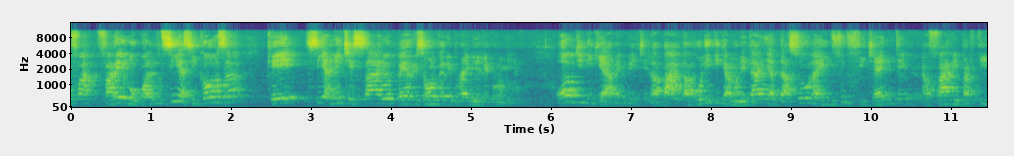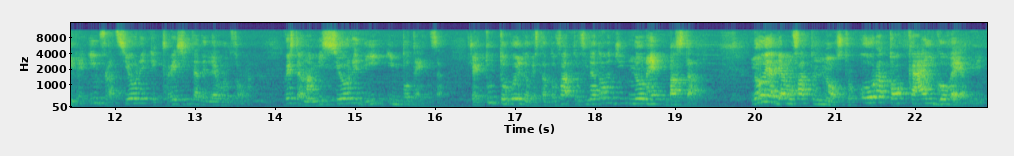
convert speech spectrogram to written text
fa faremo qualsiasi cosa che sia necessario per risolvere i problemi dell'economia. Oggi dichiara invece la, la politica monetaria da sola è insufficiente a far ripartire inflazione e crescita dell'Eurozona. Questa è una missione di impotenza, cioè tutto quello che è stato fatto fino ad oggi non è bastato. Noi abbiamo fatto il nostro, ora tocca ai governi.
